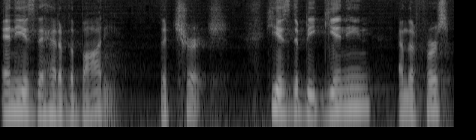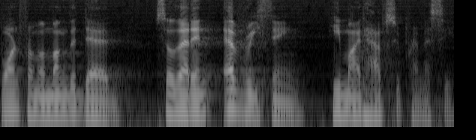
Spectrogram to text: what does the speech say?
And he is the head of the body, the church. He is the beginning and the firstborn from among the dead, so that in everything he might have supremacy.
